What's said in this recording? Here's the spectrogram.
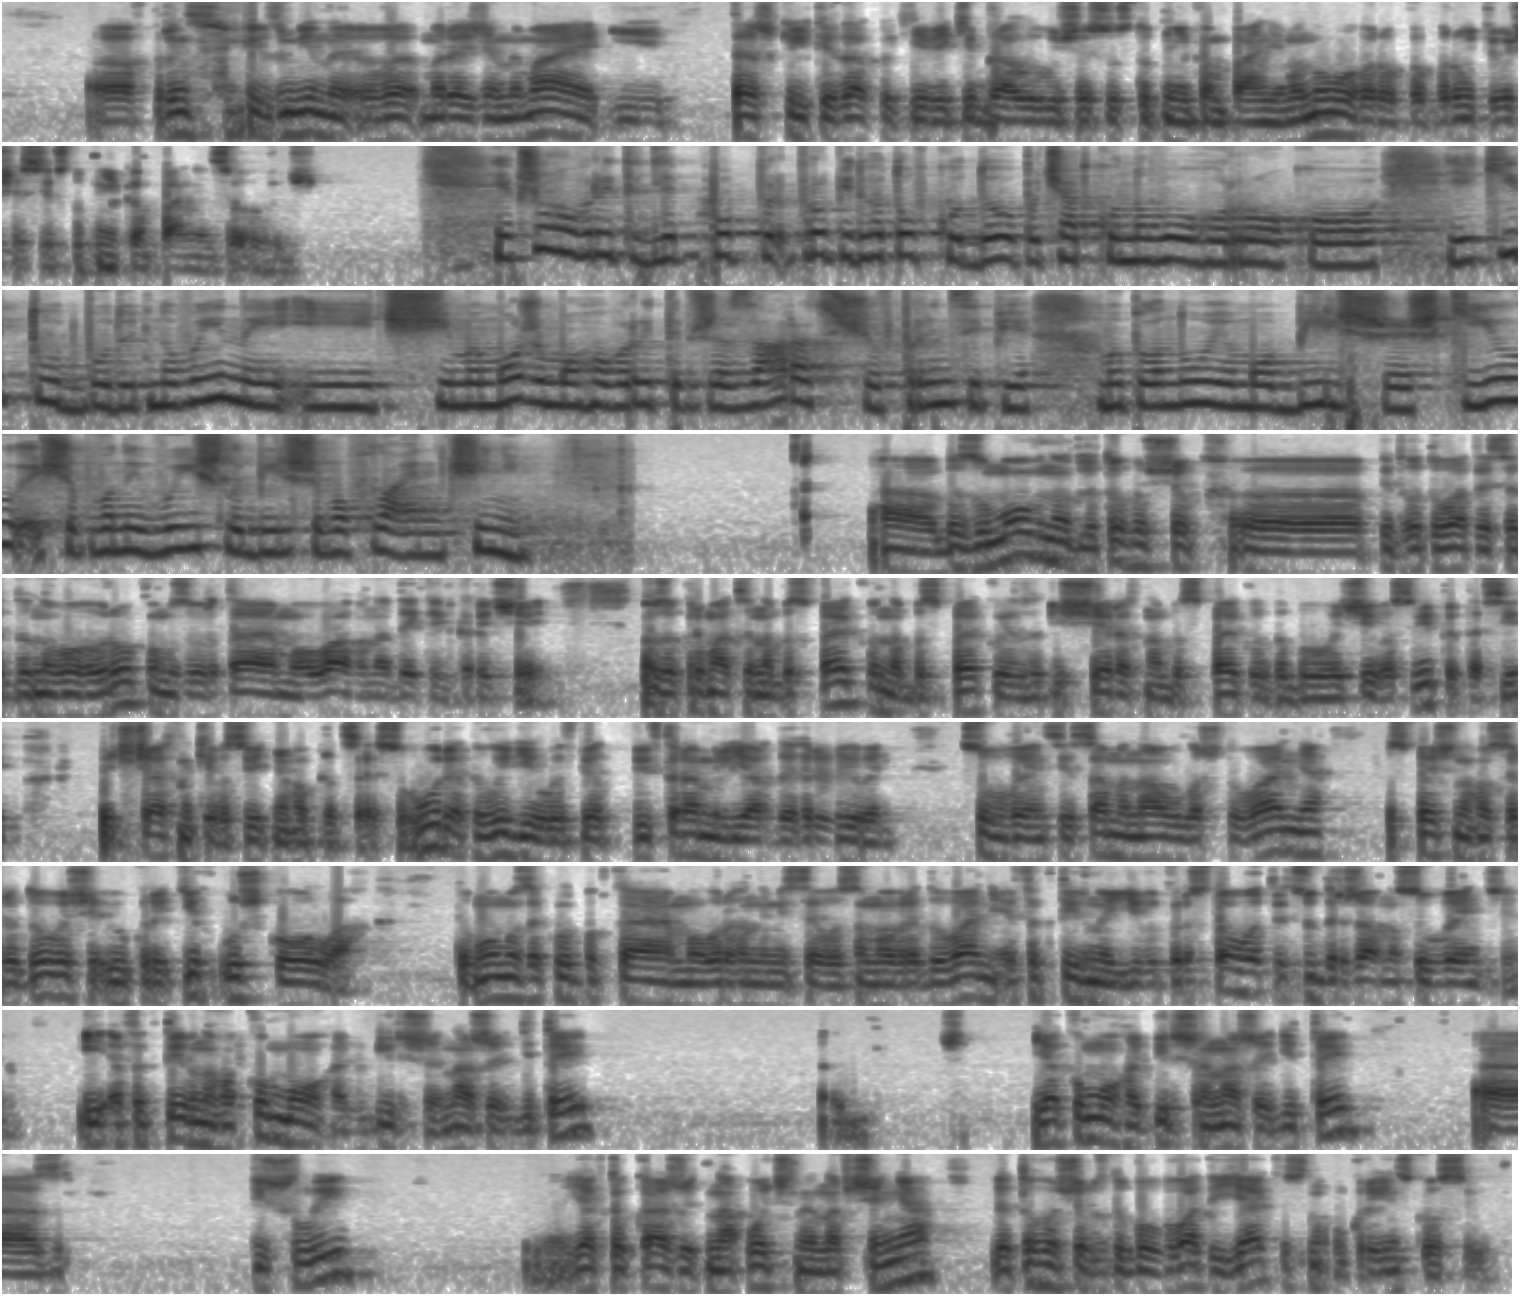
в принципі, зміни в мережі немає і. Теж кількість закладів, які брали участь у вступній кампанії минулого року, беруть участь і в вступній кампанії цього року. Якщо говорити для про підготовку до початку нового року, які тут будуть новини, і чи ми можемо говорити вже зараз, що в принципі ми плануємо більше шкіл, щоб вони вийшли більше в офлайн, чи ні? Безумовно, для того, щоб е, підготуватися до нового року, ми звертаємо увагу на декілька речей. Ну, зокрема, це на безпеку, на безпеку і ще раз на безпеку здобувачів освіти та всіх учасників освітнього процесу. Уряд виділив пів- півтора мільярди гривень субвенцій саме на влаштування безпечного середовища і укриттів у школах. Тому ми закликаємо органи місцевого самоврядування ефективно її використовувати цю державну субвенцію і ефективного якомога більше наших дітей якомога більше наших дітей е, пішли, як то кажуть, на очне навчання для того, щоб здобувати якісну українську освіту.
